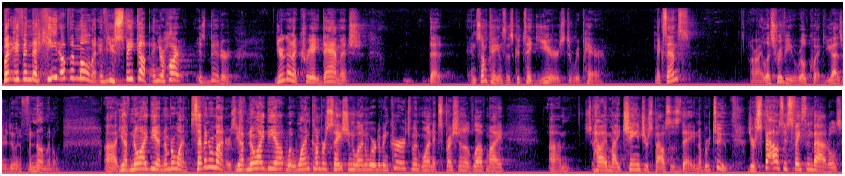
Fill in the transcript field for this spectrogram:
But if in the heat of the moment, if you speak up and your heart is bitter, you're going to create damage that in some cases could take years to repair. Make sense? All right, let's review real quick. You guys are doing phenomenal. Uh, you have no idea. Number one, seven reminders. You have no idea what one conversation, one word of encouragement, one expression of love might, um, how it might change your spouse's day. Number two, your spouse is facing battles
